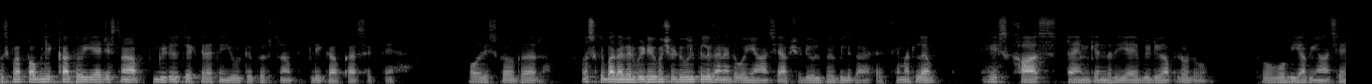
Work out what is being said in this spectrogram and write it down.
उसके बाद पब्लिक का तो ये है, जिस तरह आप वीडियोज़ देखते रहते हैं यूट्यूब पर उस तरह पब्लिक आप कर सकते हैं। और इसको अगर, उसके बाद अगर वीडियो को शेड्यूल पे लगाना है तो वो यहाँ से आप शेड्यूल पे भी लगा सकते हैं। मतलब इस खास टाइम के अंदर यह वीडियो अपलोड हो तो वो भी आप यहाँ से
